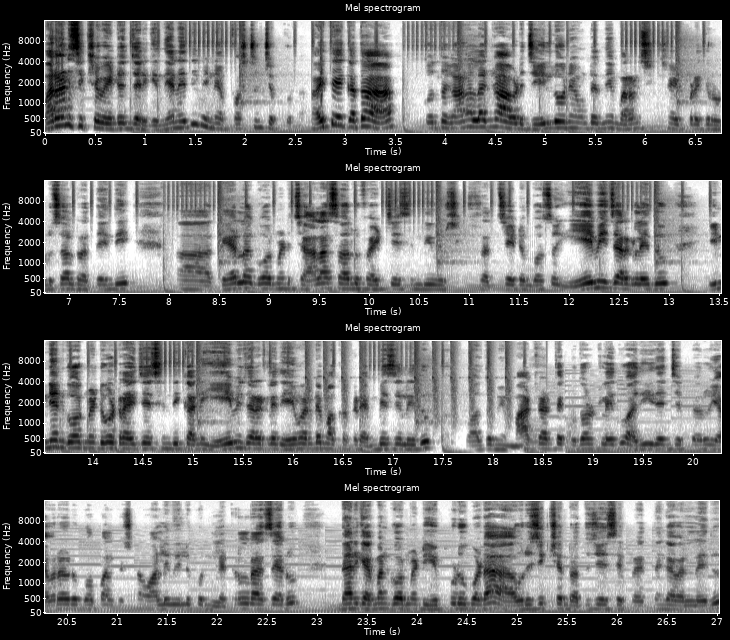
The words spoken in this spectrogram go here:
మరణ శిక్ష వేయడం జరిగింది అనేది నేను ఫస్ట్ నుంచి చెప్తున్నాను. అయితే గత కొంతకాలంగా ఆవిడ జైల్లోనే ఉంటుంది. మరణ శిక్ష ఇప్పటికి రెండు సార్లు రద్దయింది. కేరళ గవర్నమెంట్ చాలా సార్లు ఫైట్ చేసింది. శిక్ష రద్దు చేయడం కోసం ఏమీ జరగలేదు. ఇండియన్ గవర్నమెంట్ కూడా ట్రై చేసింది కానీ ఏమీ జరగలేదు. ఏమంటే మాకు అక్కడ ఎంబీసీ లేదు. వాళ్ళతో మేము మాట్లాడితే కుదరట్లేదు. అది ఇది అని చెప్పారు. ఎవరెవరు గోపాలకృష్ణ వాళ్ళు వీళ్ళు కొన్ని లెటర్లు రాశారు. దానికి ఎంఎన్ గవర్నమెంట్ ఎప్పుడు కూడా ఉరిశిక్షను రద్దు చేసే ప్రయత్నంగా వెళ్ళలేదు.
